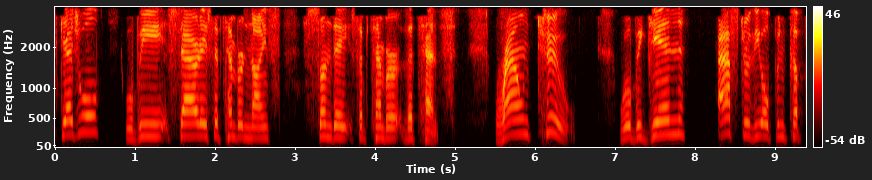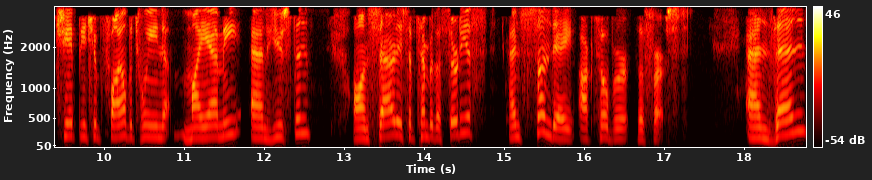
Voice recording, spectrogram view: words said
schedule will be Saturday, September 9th, Sunday, September the 10th. Round two will begin after the Open Cup Championship final between Miami and Houston on Saturday, September the 30th and Sunday, October the 1st. And then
